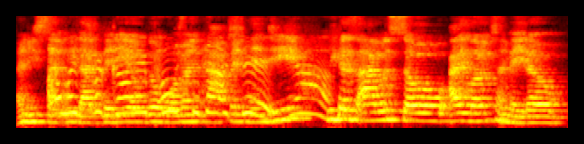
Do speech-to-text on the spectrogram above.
and you sent Oh, me I that video of the woman in. Hindi Yeah. because I was so I love tomato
